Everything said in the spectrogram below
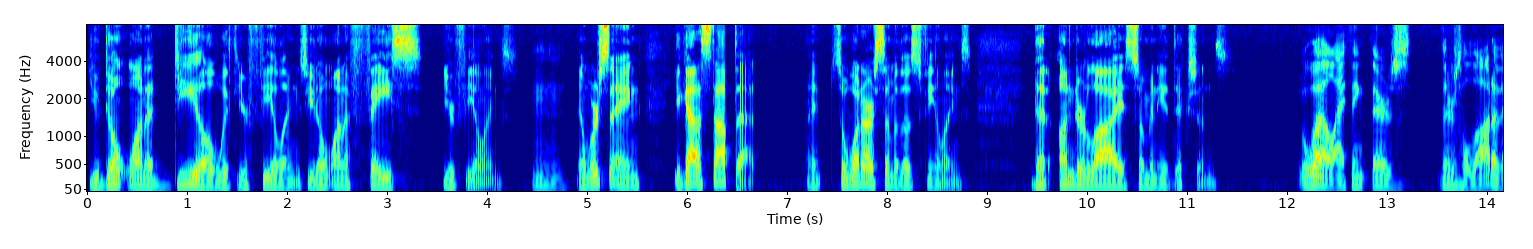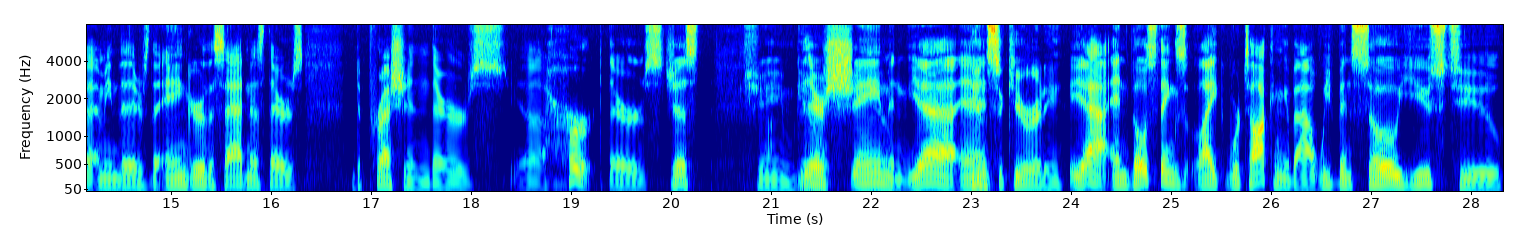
You don't want to deal with your feelings. You don't want to face your feelings. And we're saying you got to stop that. Right? So what are some of those feelings that underlie so many addictions? Well, I think there's there's a lot of it. I mean, there's the anger, the sadness, there's depression, there's uh, hurt, there's just shame. Guilt. there's shame Yeah. and yeah, and Insecurity. yeah, and those things like we're talking about, we've been so used to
